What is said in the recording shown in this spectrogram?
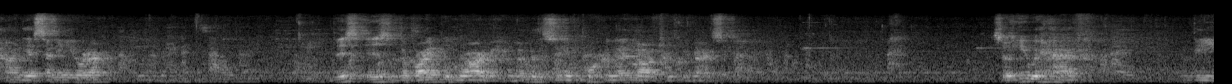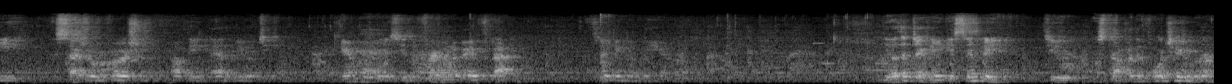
Behind the ascending aorta? This is the right artery. Remember, this is an important landmark to recognize. So here we have the sagittal version of the. Okay, and you see the foramen very flat flipping over here. The other technique is simply to stop at the fourth chamber,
